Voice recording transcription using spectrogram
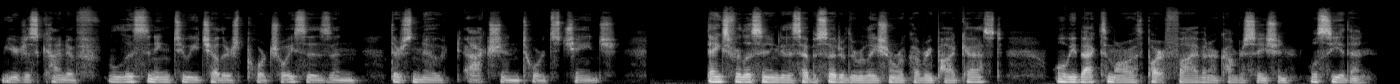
you're just kind of listening to each other's poor choices and there's no action towards change. Thanks for listening to this episode of the Relational Recovery Podcast. We'll be back tomorrow with part five in our conversation. We'll see you then.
